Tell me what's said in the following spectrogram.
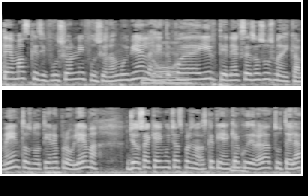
temas que sí funcionan y funcionan muy bien. La gente puede ir, tiene acceso a sus medicamentos, no tiene problema. Yo sé que hay muchas personas que tienen que Mm. acudir a la tutela,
